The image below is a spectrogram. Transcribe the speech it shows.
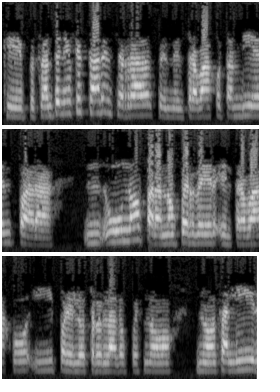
que pues han tenido que estar encerradas en el trabajo también para uno para no perder el trabajo y por el otro lado pues no no salir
